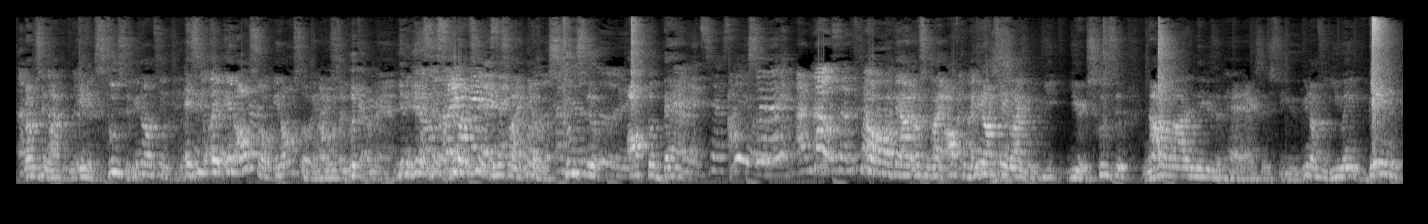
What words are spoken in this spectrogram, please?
but I'm saying like in exclusive. You know what I'm saying? And see, and, and also, and also, and And also, also, look at a man. you know, you know, you know what I'm saying? And it's like you know, exclusive off the bat. I didn't say that. I No, know. Oh, okay. I'm saying like off the bat. You know what I'm saying? Like you, you're exclusive. Not a lot of niggas have had access to you. You know what I'm saying? You ain't been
